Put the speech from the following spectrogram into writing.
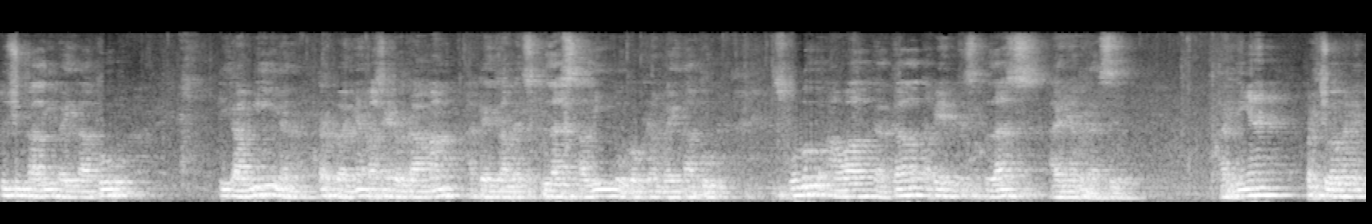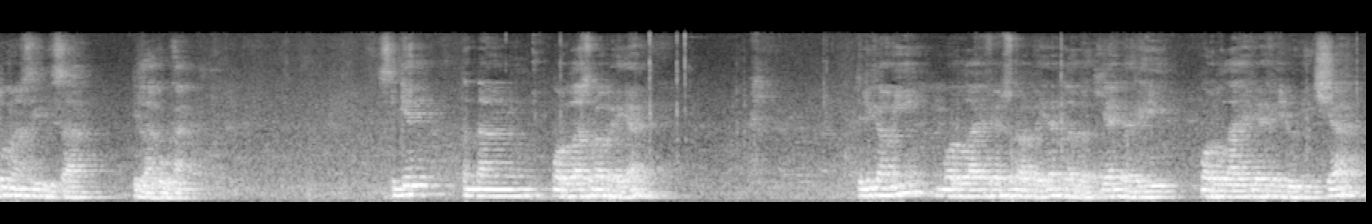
tujuh kali bayi tabung, di kami yang terbanyak pasien dokter ada yang sampai 11 kali program bayi tabung. 10 awal gagal tapi yang ke-11 akhirnya berhasil. Artinya perjuangan itu masih bisa dilakukan. Sedikit tentang Morula Surabaya. Jadi kami Morula IVF Surabaya adalah bagian dari Morula IVF Indonesia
